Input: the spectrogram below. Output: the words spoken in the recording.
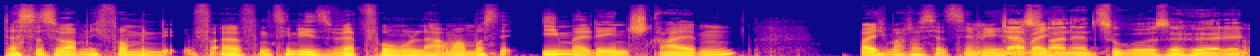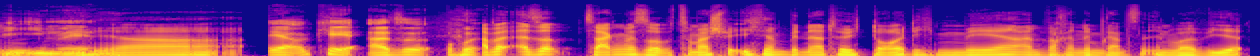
dass das überhaupt nicht äh, funktioniert, dieses Webformular. Man muss eine E-Mail denen schreiben. Aber ich mache das jetzt nämlich. Das aber war eine zu große Hürde, die E-Mail. Ja. Ja, okay, also. Aber also sagen wir so, zum Beispiel, ich bin natürlich deutlich mehr einfach in dem Ganzen involviert,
